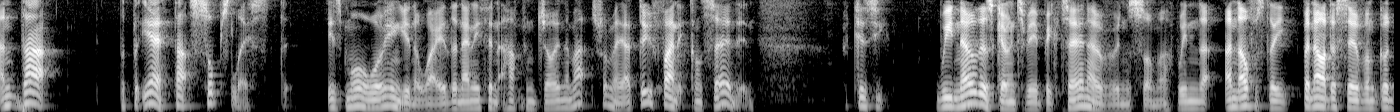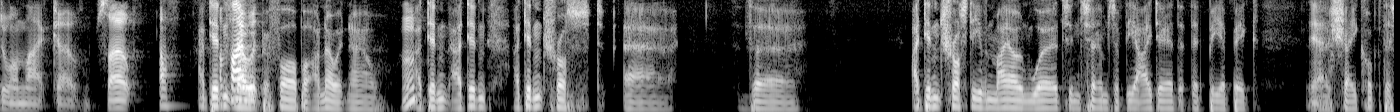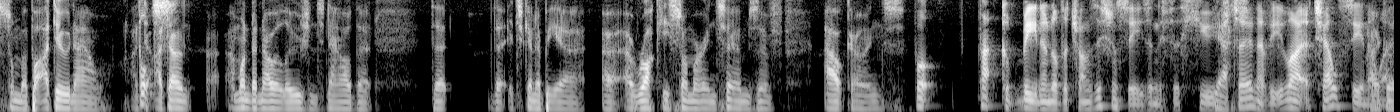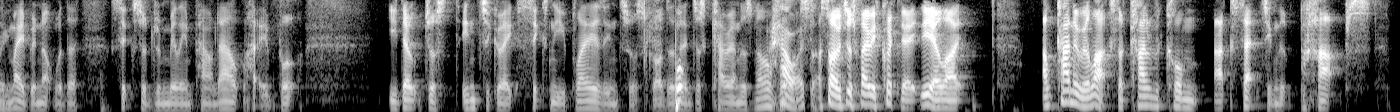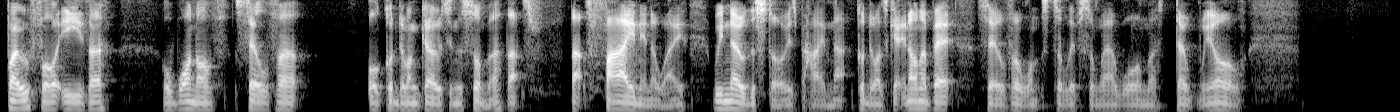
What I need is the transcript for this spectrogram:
and that, but yeah, that subs list is more worrying in a way than anything that happened during the match for me. I do find it concerning because you, we know there's going to be a big turnover in the summer. We kn- and obviously Bernardo Silva and Gundo might go. So I've, I didn't I'm fine know with- it before, but I know it now. Hmm? I didn't. I didn't. I didn't trust uh, the. I didn't trust even my own words in terms of the idea that there'd be a big Yeah. uh, shake up this summer, but I do now. I, d- But I s- don't. I'm under no illusions now that that that it's going to be a, a, a rocky summer in terms of outgoings. But that could mean another transition season if there's huge Yes. turnover. You like a Chelsea in a I way, agree. maybe not with a six hundred million pound outlay, but you don't just integrate six new players into a squad and But- then just carry on as normal. Howard- So- just very quickly, yeah, like I'm kind of relaxed. I've kind of become accepting that perhaps both or either or one of Silva or Gundogan goes in the summer. That's that's fine in a way. We know the stories behind that. Gundogan's getting on a bit. Silva wants to live somewhere warmer, don't we all?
